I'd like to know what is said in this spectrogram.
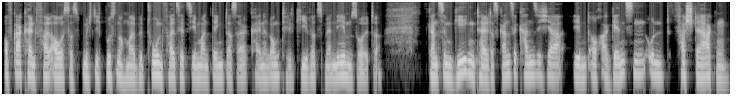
auf gar keinen Fall aus. Das möchte ich bloß nochmal betonen, falls jetzt jemand denkt, dass er keine Longtail-Keywords mehr nehmen sollte. Ganz im Gegenteil, das Ganze kann sich ja eben auch ergänzen und verstärken,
